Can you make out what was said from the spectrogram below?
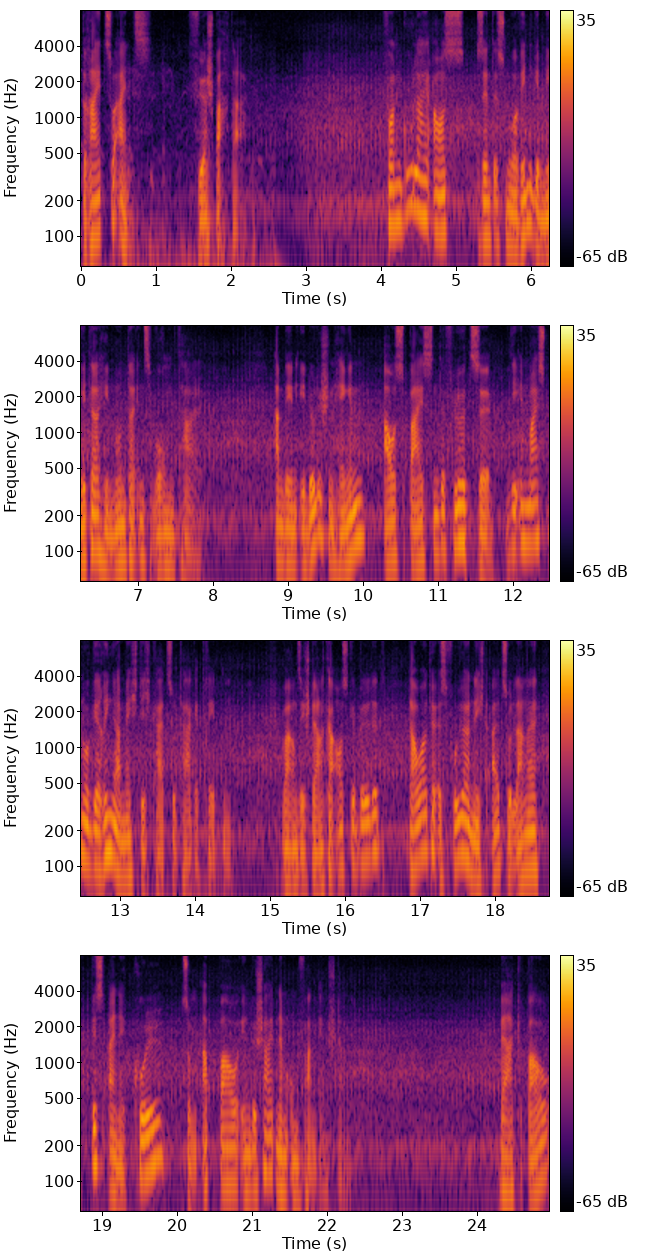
3 zu 1 für Sparta. Von Gulai aus sind es nur wenige Meter hinunter ins Wurmtal. An den idyllischen Hängen ausbeißende Flöze, die in meist nur geringer Mächtigkeit zutage treten. Waren sie stärker ausgebildet, dauerte es früher nicht allzu lange, bis eine Kull zum Abbau in bescheidenem Umfang entstand. Bergbau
